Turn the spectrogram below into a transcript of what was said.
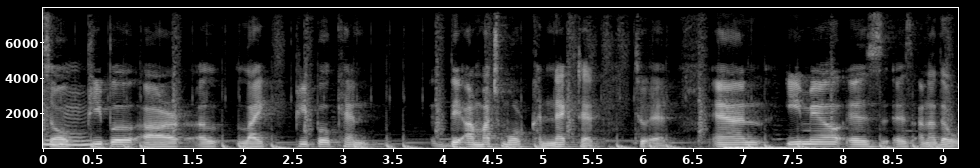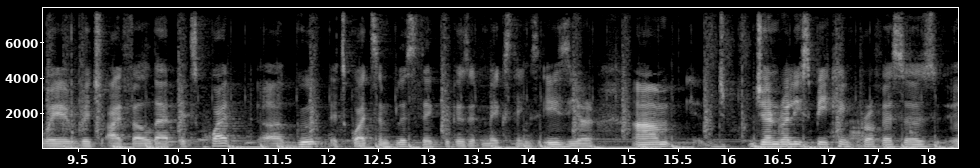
So mm-hmm. people are uh, like people can they are much more connected to it. And email is is another way which i felt that it's quite uh, good it's quite simplistic because it makes things easier. Um, generally speaking professors uh,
